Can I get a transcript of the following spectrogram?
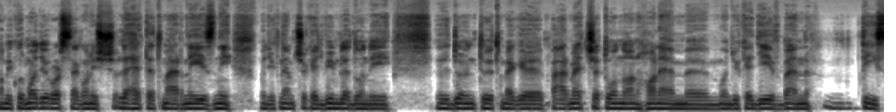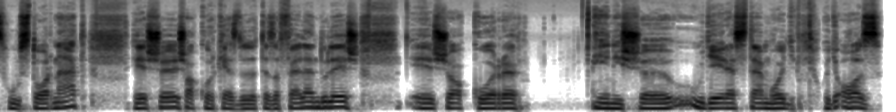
amikor Magyarországon is lehetett már nézni, mondjuk nem csak egy Wimbledoni döntőt, meg pár meccset onnan, hanem mondjuk egy évben 10-20 tornát, és, és akkor kezdődött ez a fellendülés, és akkor én is úgy éreztem, hogy, hogy az,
